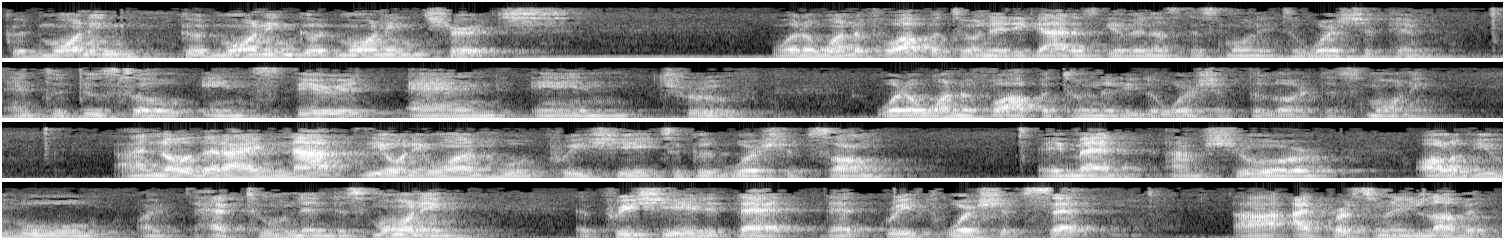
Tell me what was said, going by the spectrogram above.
Good morning, good morning, good morning, church. What a wonderful opportunity God has given us this morning to worship Him and to do so in spirit and in truth. What a wonderful opportunity to worship the Lord this morning. I know that I'm not the only one who appreciates a good worship song. Amen. I'm sure all of you who are, have tuned in this morning appreciated that, that brief worship set. Uh, I personally love it.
